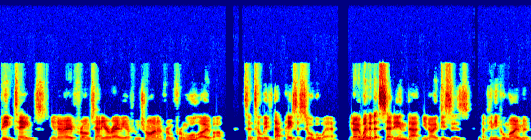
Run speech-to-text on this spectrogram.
big teams, you know, from Saudi Arabia, from China, from from all over to to lift that piece of silverware. You know, when did it set in that you know this is a pinnacle moment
